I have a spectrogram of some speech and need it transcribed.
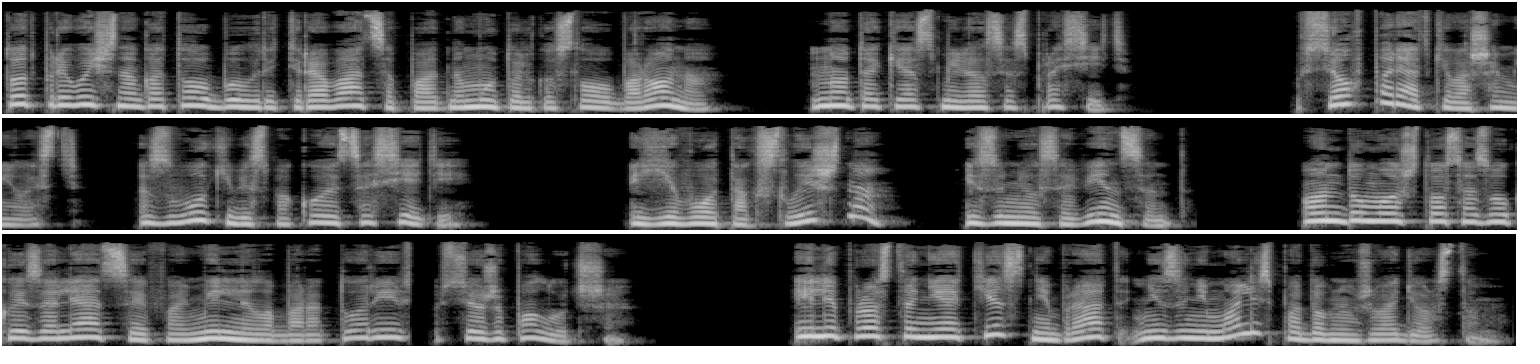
Тот привычно готов был ретироваться по одному только слову барона, но так и осмелился спросить. «Все в порядке, ваша милость? Звуки беспокоят соседей». «Его так слышно?» — изумился Винсент. Он думал, что со звукоизоляцией фамильной лаборатории все же получше. Или просто ни отец, ни брат не занимались подобным живодерством?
